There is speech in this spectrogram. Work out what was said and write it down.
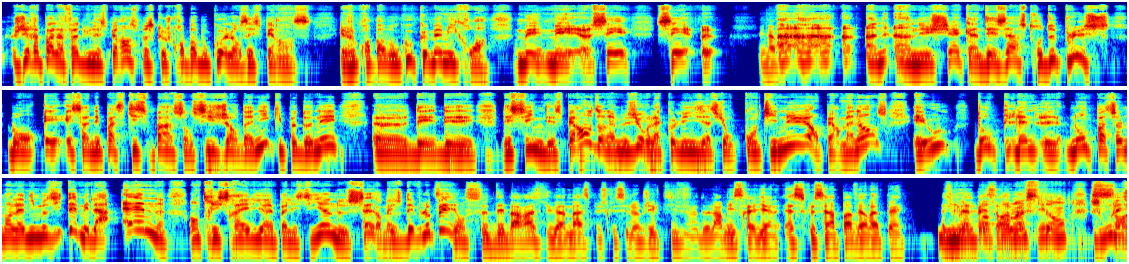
je dirais pas la fin d'une espérance parce que je crois pas beaucoup à leurs espérances et je crois pas beaucoup que même y croient. Mais mais euh, c'est c'est euh, un, un, un, un, échec, un désastre de plus. Bon, et, et ça n'est pas ce qui se passe en Cisjordanie qui peut donner euh, des, des, des, signes d'espérance dans la mesure où la colonisation continue en permanence et où donc non pas seulement l'animosité, mais la haine entre Israéliens et Palestiniens ne cesse de se développer. Si on se débarrasse du Hamas, puisque c'est l'objectif de l'armée israélienne, est-ce que c'est un pas vers la paix? Est-ce que non, la paix pas sera pour l'instant. Je voulais,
